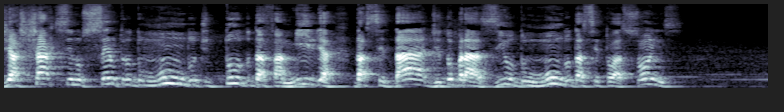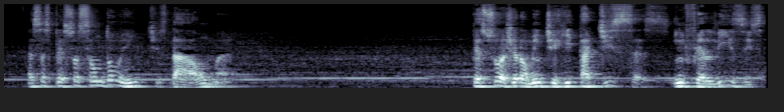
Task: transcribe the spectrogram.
de achar-se no centro do mundo, de tudo, da família, da cidade, do Brasil, do mundo, das situações. Essas pessoas são doentes da alma. Pessoas geralmente irritadiças, infelizes,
